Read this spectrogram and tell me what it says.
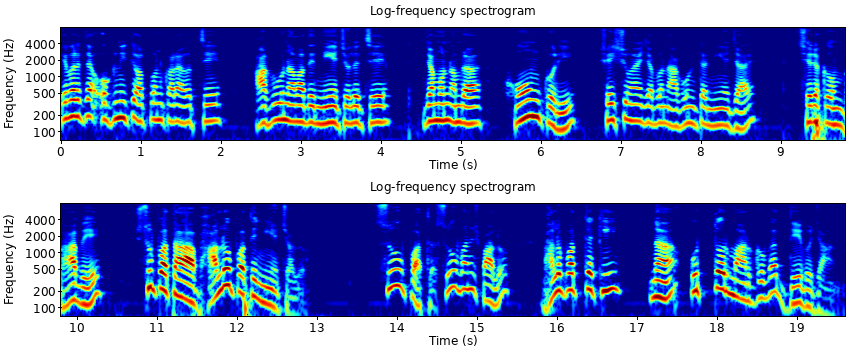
এবারে তা অগ্নিতে অর্পণ করা হচ্ছে, আগুন আমাদের নিয়ে চলেছে। যেমন আমরা হোম করি, সেই সময় যেমন আগুনটা নিয়ে যায়, সেরকমভাবে সুপথা ভালো পথে নিয়ে চলো। সুপথ, সু মানুষ ভালো। ভালো পথটা কি? না, উত্তর মার্গ বা দেবযান।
